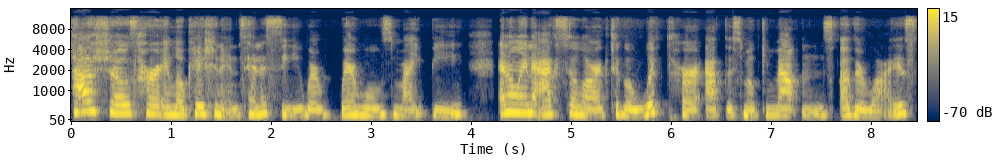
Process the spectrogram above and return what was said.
Tyler shows her a location in Tennessee where werewolves might be, and Elena asks Alaric to go with her at the Smoky Mountains. Otherwise,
